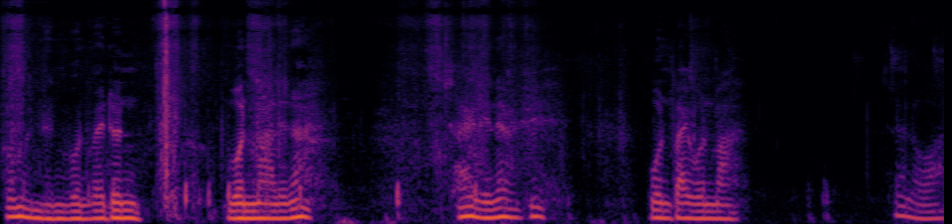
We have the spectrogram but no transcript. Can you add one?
ก็เหมือนเดินวนไปเดิน วนมาเลยนะ ใช่เลยนะพี่วนไปวนมา ใช่เหรอวะ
